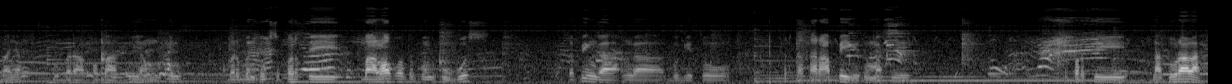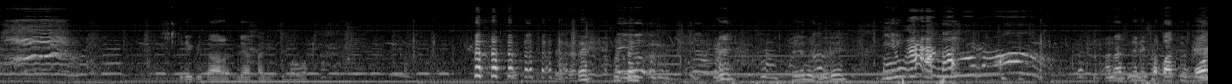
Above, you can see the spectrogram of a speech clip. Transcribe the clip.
Banyak beberapa batu yang mungkin berbentuk seperti balok ataupun kubus tapi nggak nggak begitu tertata rapi gitu masih seperti natural lah. Jadi kita lihat lagi ke bawah. Eh eh anas jadi sepatu bot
